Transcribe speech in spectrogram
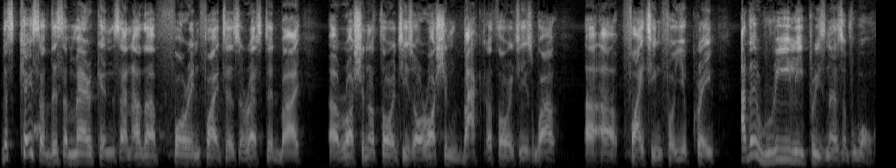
this case of these Americans and other foreign fighters arrested by uh, Russian authorities or Russian-backed authorities while uh, fighting for Ukraine, are they really prisoners of war?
